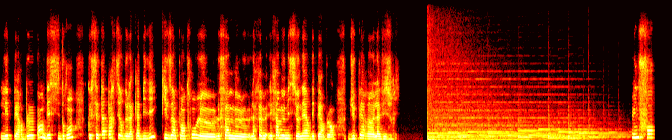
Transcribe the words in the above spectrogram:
les pères blancs décideront que c'est à partir de la Kabylie qu'ils implanteront les fameux missionnaires des pères blancs, du père euh, Lavigerie. une fois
